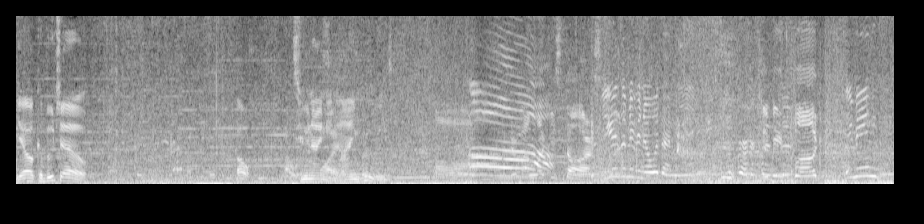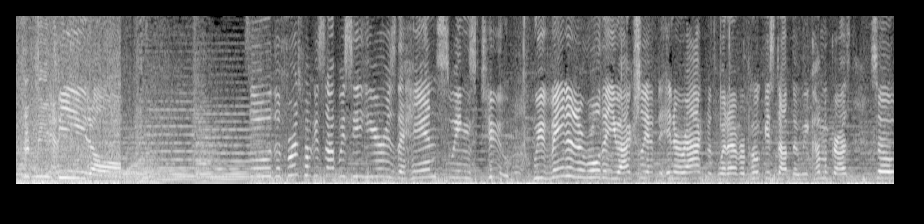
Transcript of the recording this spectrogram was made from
Yo, Kabuto. oh, 299 Kabuto. my lucky star. You guys don't even know what that means. It means bug. It means It means beetle. So the first Pokestop we see here is the Hand Swings 2. We've made it a rule that you actually have to interact with whatever Pokestop that we come across. So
